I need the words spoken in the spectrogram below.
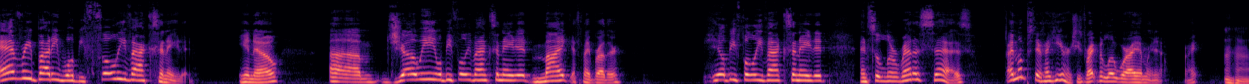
everybody will be fully vaccinated. You know, um, Joey will be fully vaccinated. Mike, that's my brother, he'll be fully vaccinated. And so Loretta says, I'm upstairs. I hear her. She's right below where I am right now. Right. Mm-hmm.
